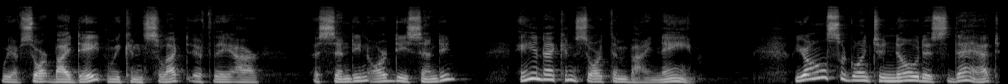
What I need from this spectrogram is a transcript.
We have sort by date and we can select if they are ascending or descending and I can sort them by name. You're also going to notice that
